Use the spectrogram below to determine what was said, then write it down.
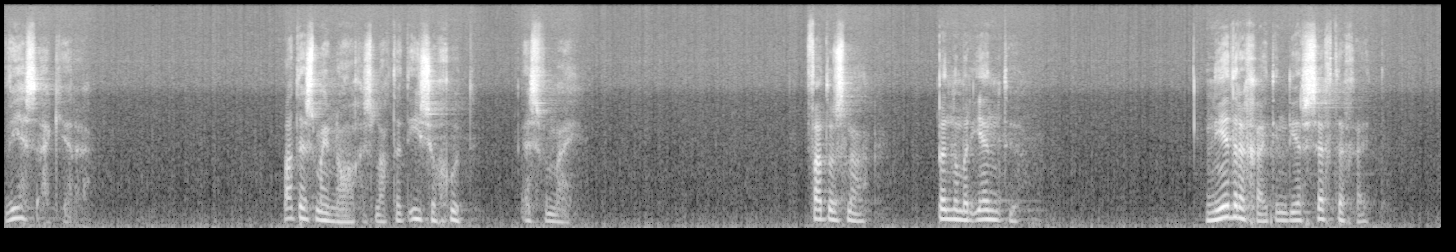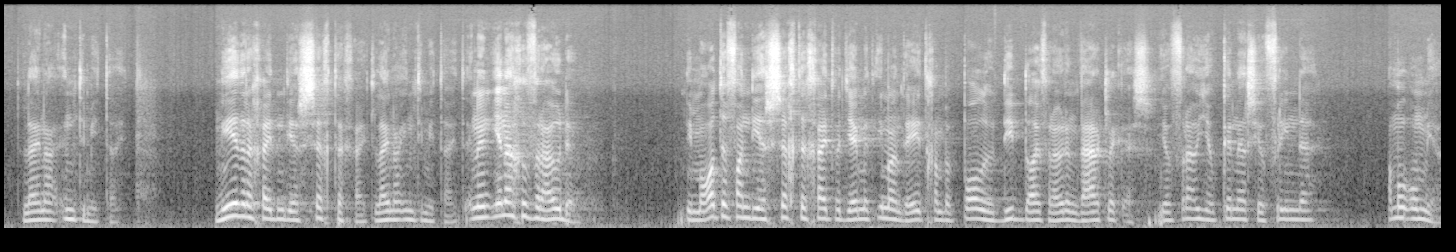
Wie is ek, Here? Wat is my nageslag dat U so goed is vir my? Vat ons na punt nommer 1 toe. Nederigheid en deursigtigheid lei na intimiteit. Nederigheid en deursigtigheid lei na intimiteit. En in enige verhouding die mate van deursigtigheid wat jy met iemand het, gaan bepaal hoe diep daai verhouding werklik is. Jou vrou, jou kinders, jou vriende, almal om jou.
